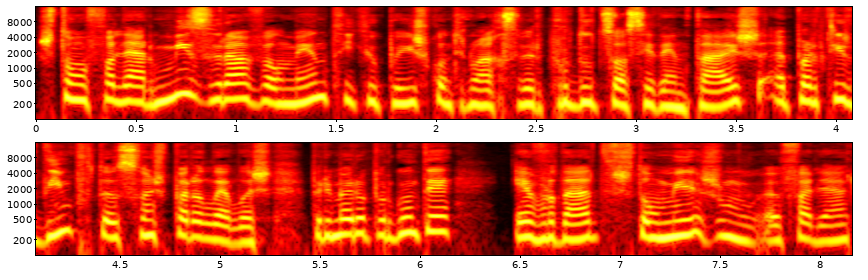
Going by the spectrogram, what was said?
estão a falhar miseravelmente e que o país continua a receber produtos ocidentais a partir de importações paralelas. Primeira pergunta é: é verdade? Estão mesmo a falhar?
